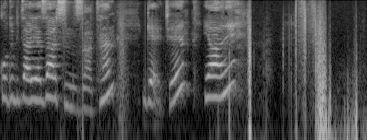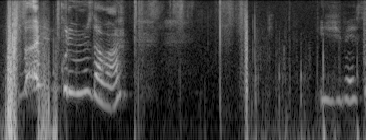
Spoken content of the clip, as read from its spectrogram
kodu bir daha yazarsınız zaten. Gece. Yani böyle bir kulübümüz de var. VS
